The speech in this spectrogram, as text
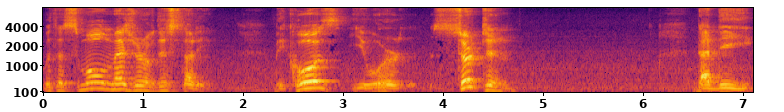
with a small measure of this study because you were certain that the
